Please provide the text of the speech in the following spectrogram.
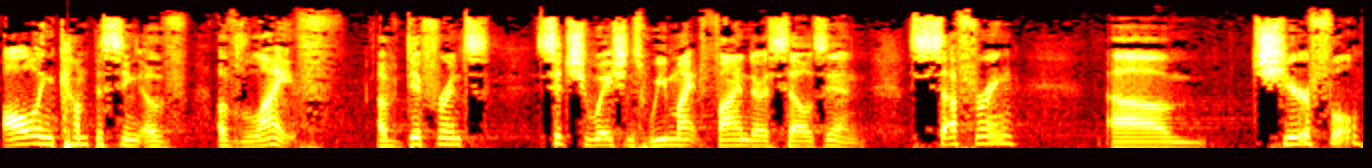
all encompassing of, of life, of different situations we might find ourselves in suffering, um, cheerful,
